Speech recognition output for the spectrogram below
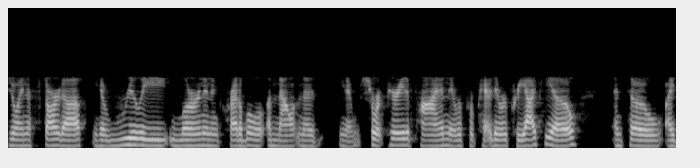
join a startup, you know, really learn an incredible amount in a, you know, short period of time. They were prepared, they were pre IPO. And so I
